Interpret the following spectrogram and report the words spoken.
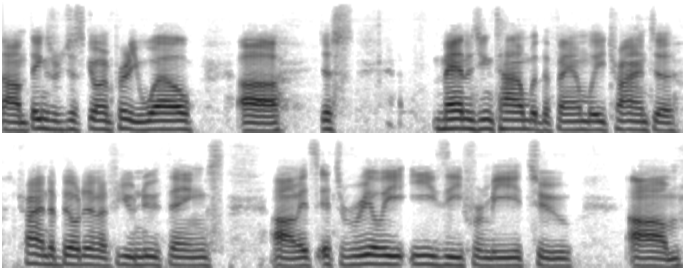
um, things are just going pretty well. Uh, just managing time with the family, trying to trying to build in a few new things. Um, it's it's really easy for me to um,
